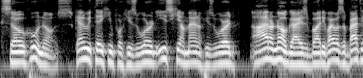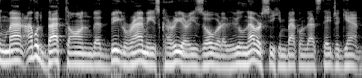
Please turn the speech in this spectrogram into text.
so who knows? Can we take him for his word? Is he a man of his word? I don't know, guys, but if I was a betting man, I would bet on that Big Ramy's career is over, that we'll never see him back on that stage again.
